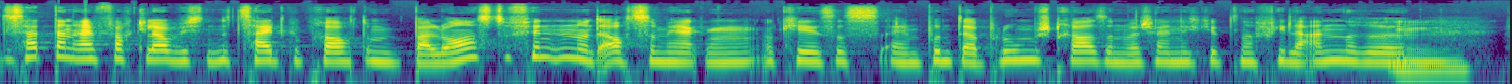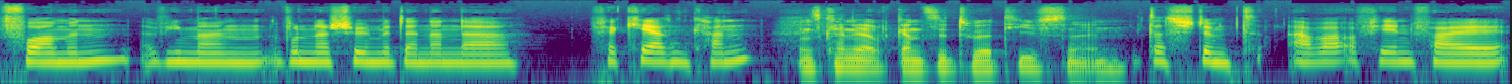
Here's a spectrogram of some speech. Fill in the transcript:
Es hat dann einfach, glaube ich, eine Zeit gebraucht, um Balance zu finden und auch zu merken, okay, es ist ein bunter Blumenstrauß und wahrscheinlich gibt es noch viele andere mhm. Formen, wie man wunderschön miteinander verkehren kann. Und es kann ja auch ganz situativ sein. Das stimmt, aber auf jeden Fall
